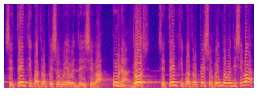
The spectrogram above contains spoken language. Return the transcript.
74 pesos voy a vender y se va. Una, dos, 74 pesos vendo, vendí y se va.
